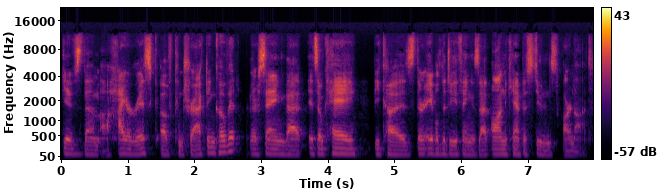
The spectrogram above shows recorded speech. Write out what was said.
gives them a higher risk of contracting COVID. They're saying that it's okay because they're able to do things that on campus students are not.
